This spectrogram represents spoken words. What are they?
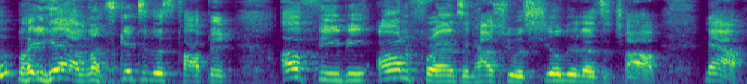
But yeah, let's get to this topic of Phoebe on Friends and how she was shielded as a child. Now,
